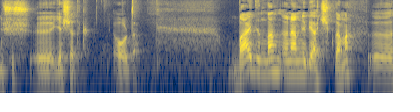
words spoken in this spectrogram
düşüş yaşadık orada. Biden'dan önemli bir açıklama. Ee,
